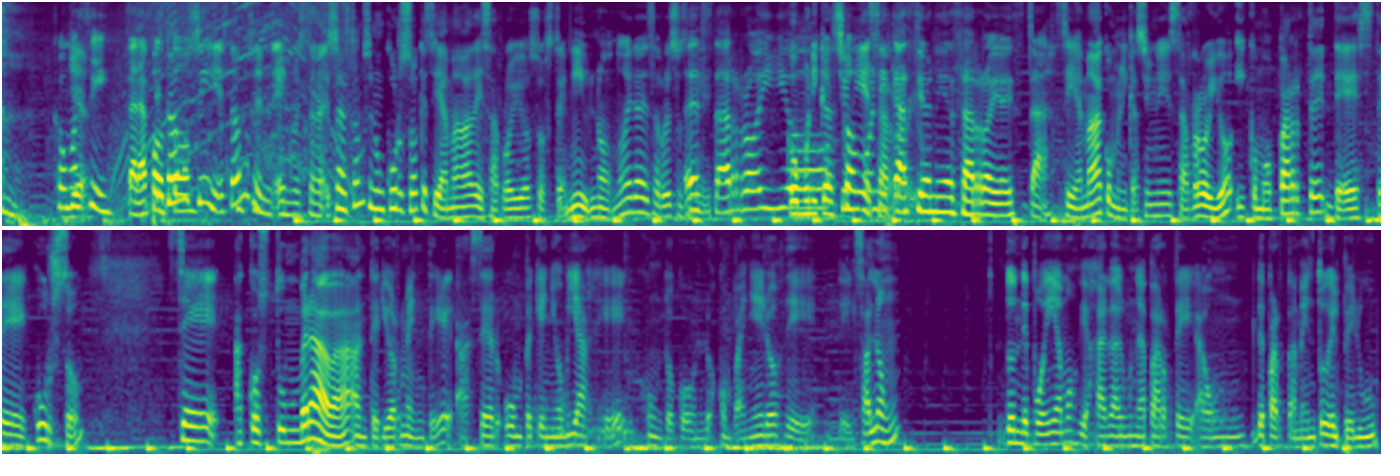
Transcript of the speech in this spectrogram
¿Cómo así? Tarapoto. Estamos, sí, estamos en, en nuestra... O sea, estamos en un curso que se llamaba Desarrollo Sostenible. No, no era Desarrollo Sostenible. Desarrollo. Comunicación y Comunicación y desarrollo. Ahí está. se llamaba Comunicación y Desarrollo y como parte de este curso se acostumbraba anteriormente a hacer un pequeño viaje junto con los compañeros de- del salón donde podíamos viajar a alguna parte, a un departamento del Perú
